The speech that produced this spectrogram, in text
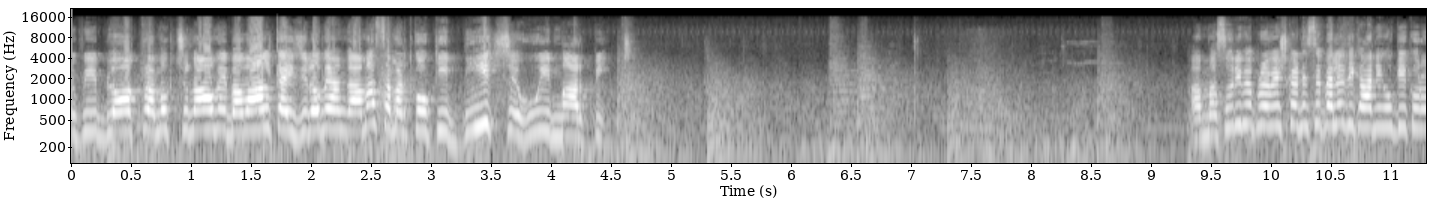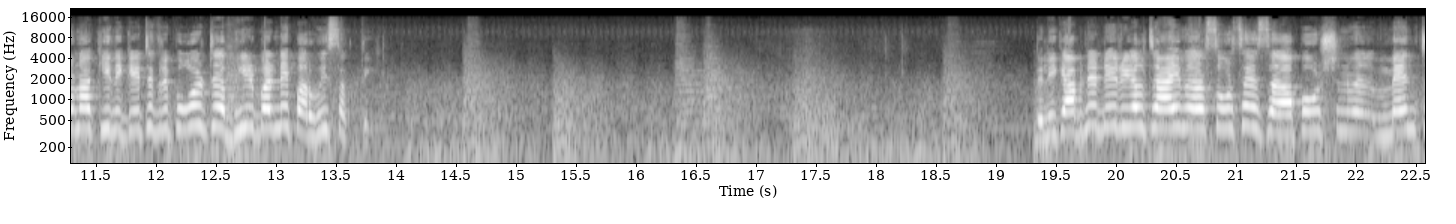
यूपी ब्लॉक प्रमुख चुनाव में बवाल, कई जिलों में हंगामा, समर्थकों की बीच से हुई मारपीट। अब मसूरी में प्रवेश करने से पहले दिखानी होगी कोरोना की निगेटिव रिपोर्ट भीड़ बढ़ने पर हुई सख्ती। दिल्ली कैबिनेट ने real time sources apportionment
